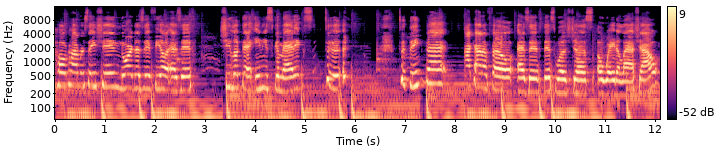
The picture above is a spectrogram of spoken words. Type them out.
whole conversation, nor does it feel as if she looked at any schematics to to think that I kind of felt as if this was just a way to lash out.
